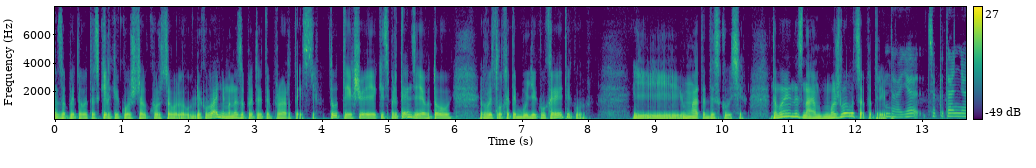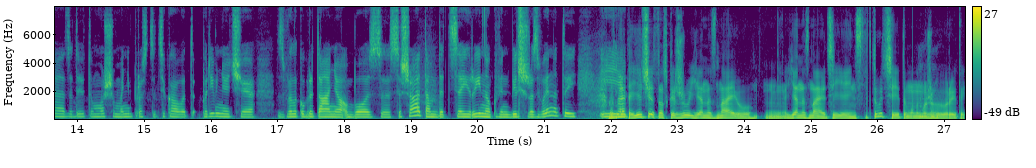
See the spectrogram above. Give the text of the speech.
запитувати, скільки коштує курсове лікування, мене запитуєте про артистів. Тут, якщо є якісь претензії, я готовий вислухати будь-яку критику і мати дискусію. Тому я не знаю, можливо, це потрібно. Да, я це питання задаю, тому що мені просто цікаво, от, порівнюючи з Великобританією або з США, там де цей ринок він більш розвинутий. І... Знаєте, я чесно скажу, я не знаю, я не знаю цієї інституції, тому не можу mm-hmm. говорити.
